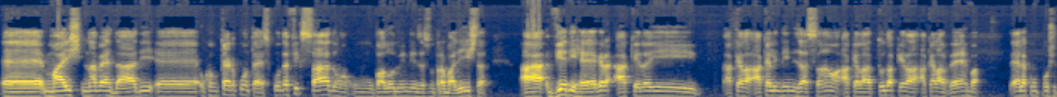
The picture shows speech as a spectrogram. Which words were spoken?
É, mas, na verdade, é, o, que, é que acontece? Quando é fixado um, um valor de indenização trabalhista, a, via de regra, aquele, aquela, aquela indenização, aquela, toda aquela, aquela verba, ela é composta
